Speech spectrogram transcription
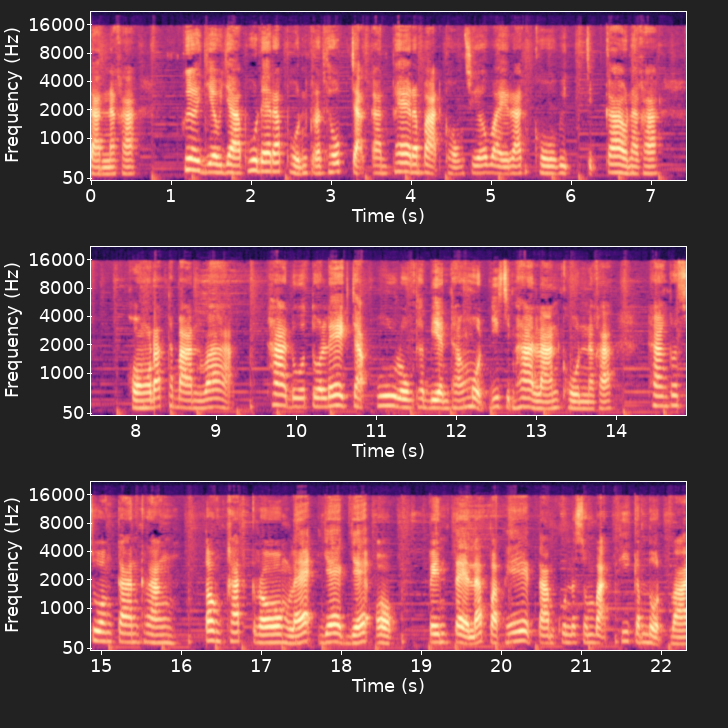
กันนะคะ เพื่อเยียวยาผู้ได้รับผลกระทบจากการแพร่ระบาดของเชื้อไวรัสโควิด -19 นะคะ ของรัฐบาลว่าถ้าดูตัวเลขจากผู้ลงทะเบียนทั้งหมด 25 ล้านคนนะคะ ทางกระทรวงการคลังต้องคัดกรองและแยกแยะออกเป็นแต่ละประเภทตามคุณสมบัติที่กำหนดไว้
